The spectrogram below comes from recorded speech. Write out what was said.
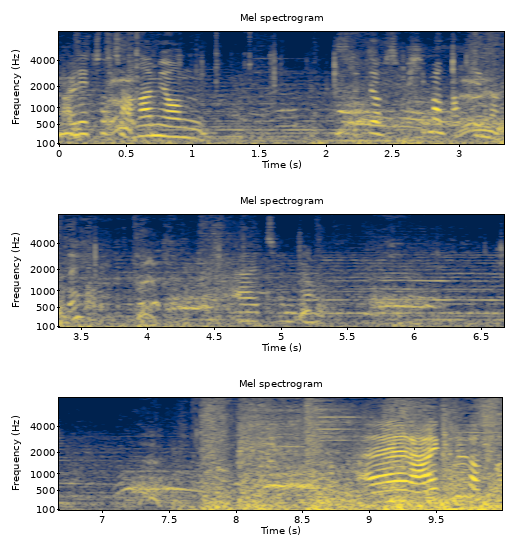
빨리 처치 안 하면 쓸데없이 피만 깎이는데? 아, 젠장. 에 라이, 큰일 났다.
